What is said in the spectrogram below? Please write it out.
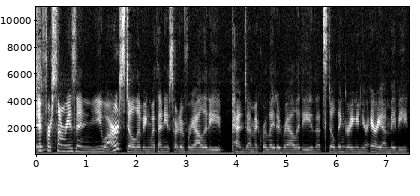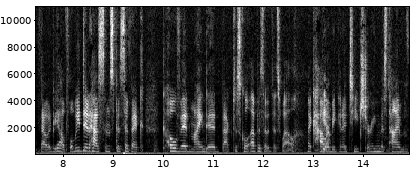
But if for some reason you are still living with any sort of reality, pandemic related reality that's still lingering in your area, maybe that would be helpful. We did have some specific COVID minded back to school episodes as well. Like, how Yeah. are we going to teach during this time of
